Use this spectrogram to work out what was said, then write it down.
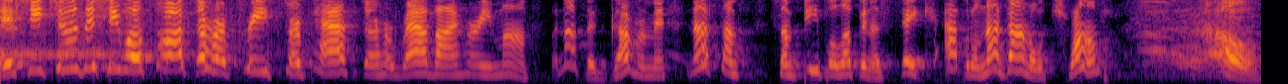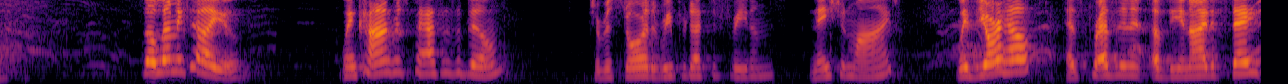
If she chooses, she will talk to her priest, her pastor, her rabbi, her imam, but not the government, not some, some people up in a state capitol, not Donald Trump. No. So let me tell you when Congress passes a bill to restore the reproductive freedoms nationwide, with your help as President of the United States,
